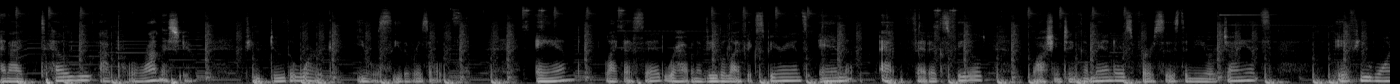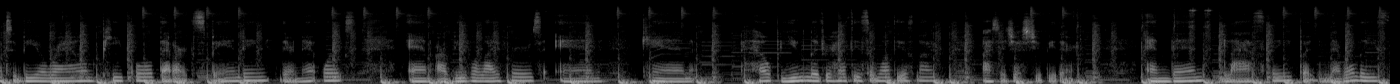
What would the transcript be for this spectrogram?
And I tell you, I promise you, if you do the work, you will see the results. And like I said, we're having a Viva Life experience in at FedEx Field, Washington Commanders versus the New York Giants. If you want to be around people that are expanding their networks and are Viva Lifers and can help you live your healthiest and wealthiest life, I suggest you be there. And then, lastly, but never least,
